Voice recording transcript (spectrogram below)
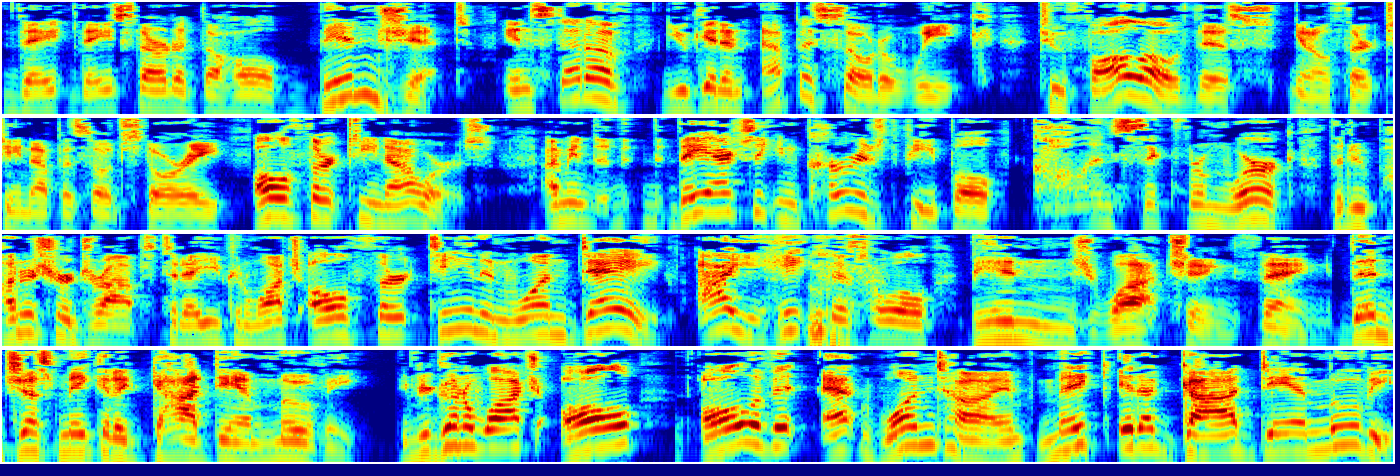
They, they started the whole binge it. Instead of you get an episode a week to follow this, you know, 13 episode story, all 13 hours. I mean, th- th- they actually encouraged people, call in sick from work. The new Punisher drops today. You can watch all 13 in one day. I hate this whole binge watching thing. Then just make it a goddamn movie. If you're gonna watch all, all of it at one time, make it a goddamn movie.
